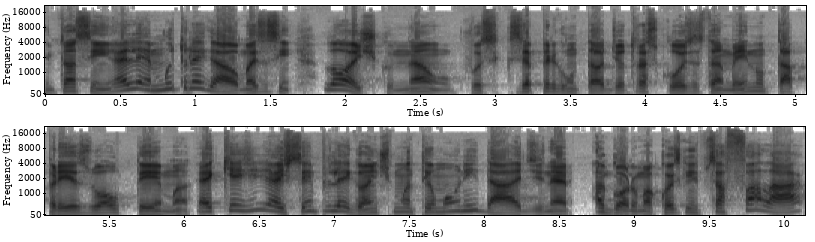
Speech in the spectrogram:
Então, assim, ela é muito legal, mas assim, lógico, não, se você quiser perguntar de outras coisas também, não tá preso ao tema. É que é sempre legal a gente manter uma unidade, né? Agora, uma coisa que a gente precisa falar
